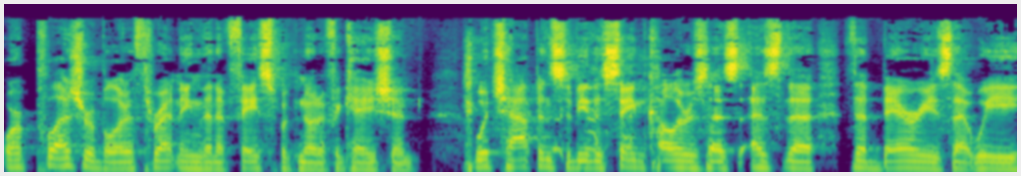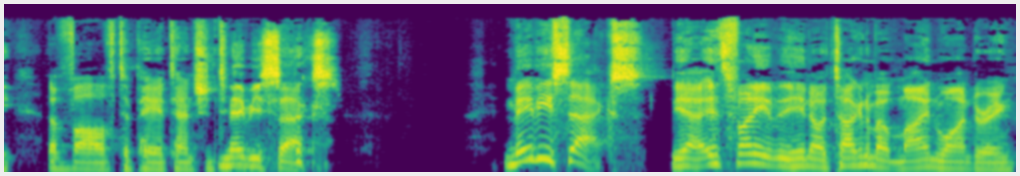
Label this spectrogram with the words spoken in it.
or pleasurable or threatening than a Facebook notification, which happens to be the same colors as as the the berries that we evolved to pay attention to? Maybe sex. Maybe sex. Yeah, it's funny. You know, talking about mind wandering.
